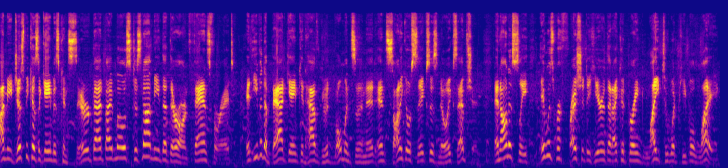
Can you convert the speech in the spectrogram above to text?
I mean, just because a game is considered bad by most does not mean that there aren't fans for it, and even a bad game can have good moments in it, and Sonic 06 is no exception. And honestly, it was refreshing to hear that I could bring light to what people like.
